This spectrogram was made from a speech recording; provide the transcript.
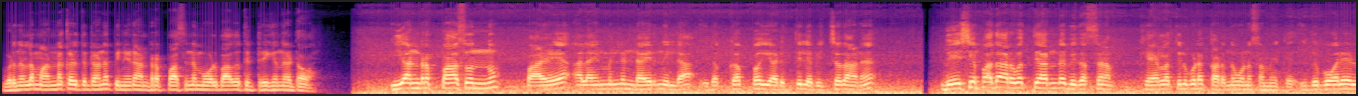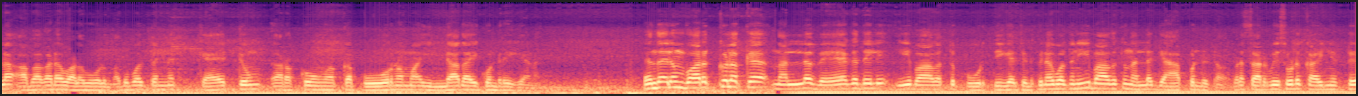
ഇവിടെ നിന്നുള്ള മണ്ണൊക്കെ എടുത്തിട്ടാണ് പിന്നീട് അണ്ടർപാസിന്റെ മുകൾ ഭാഗത്ത് ഇട്ടിരിക്കുന്നത് കേട്ടോ. ഈ അണ്ടർപാസ് ഒന്നും പഴയ അലൈൻമെന്റിൽ ഉണ്ടായിരുന്നില്ല. ഇതൊക്കെ ഇപ്പോൾ ഈ അടുത്ത് ലഭിച്ചതാണ്. ദേശീയപാത അറുപത്തിയാറിന്റെ വികസനം. കേരളത്തിൽ കൂടെ കടന്നു പോകുന്ന സമയത്ത് ഇതുപോലെയുള്ള അപകട വളവുകളും അതുപോലെ തന്നെ കയറ്റവും ഇറക്കവും ഒക്കെ പൂർണമായി ഇല്ലാതായിക്കൊണ്ടിരിക്കുകയാണ്. എന്തായാലും വർക്കുകളൊക്കെ നല്ല വേഗതയിൽ ഈ ഭാഗത്ത് പൂർത്തീകരിച്ചിട്ടുണ്ട്. പിന്നെ അതുപോലെ തന്നെ ഈ ഭാഗത്ത് നല്ല ഗ്യാപ്പ് ഉണ്ട് കേട്ടോ ഇവിടെ സർവീസ് റോഡ് കഴിഞ്ഞിട്ട്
